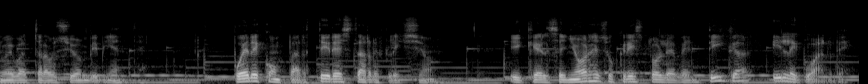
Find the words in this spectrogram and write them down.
nueva traducción viviente. Puede compartir esta reflexión y que el Señor Jesucristo le bendiga y le guarde.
